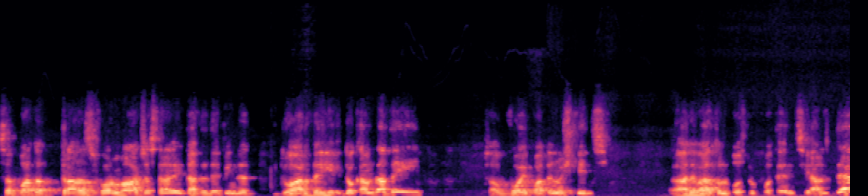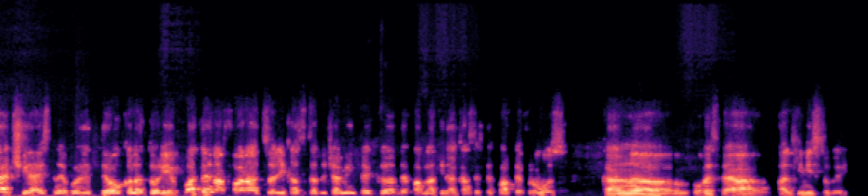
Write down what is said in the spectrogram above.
să poată transforma această realitate. Depinde doar de ei. Deocamdată ei, sau voi poate nu știți adevăratul vostru potențial, de aceea este nevoie de o călătorie. Poate în afara țării, ca să te aduci aminte că de fapt la tine acasă este foarte frumos, ca în uh, povestea alchimistului,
